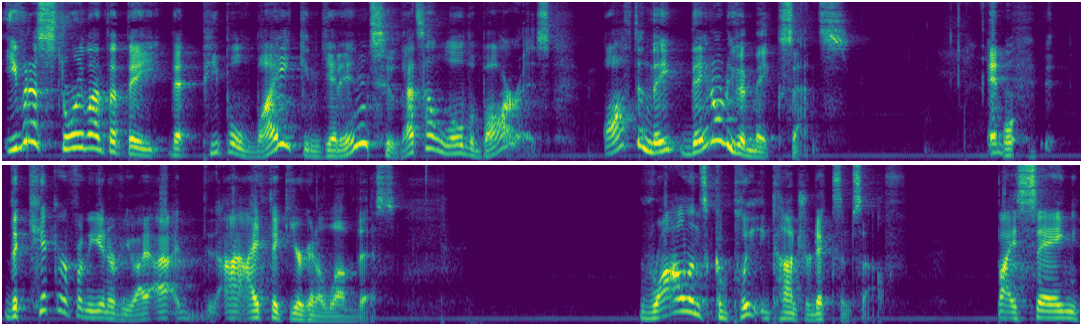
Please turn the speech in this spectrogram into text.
even a storyline that they that people like and get into, that's how low the bar is. Often they they don't even make sense. And well, the kicker from the interview, I I, I think you're going to love this. Rollins completely contradicts himself by saying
